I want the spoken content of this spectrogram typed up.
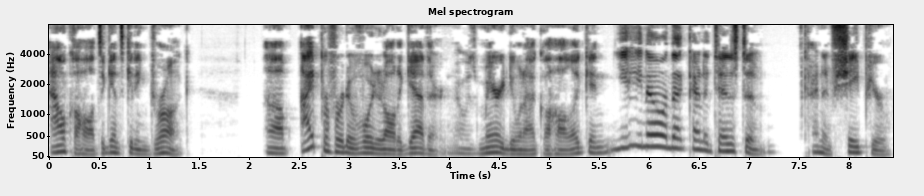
alcohol. It's against getting drunk. Um, I prefer to avoid it altogether. I was married to an alcoholic and you know, that kind of tends to kind of shape your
